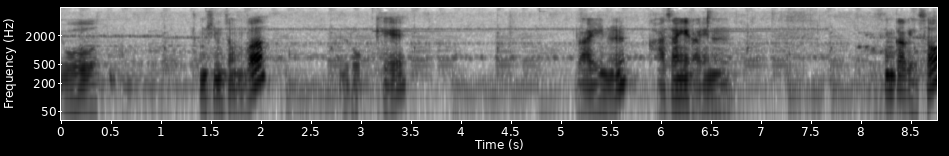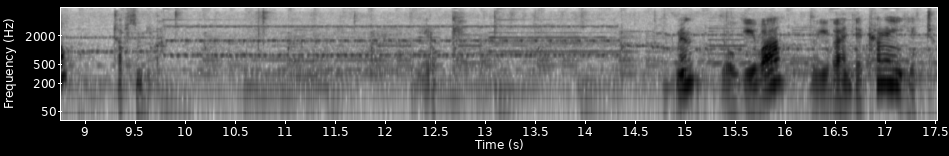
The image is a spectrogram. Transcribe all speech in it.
요 중심선과 이렇게 라인을 가상의 라인을 생각해서 접습니다. 이렇게 그러면 여기와 여기가 이제 평행이겠죠.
